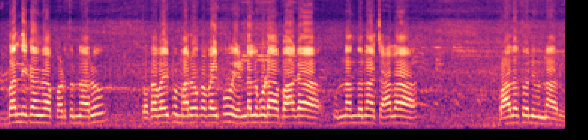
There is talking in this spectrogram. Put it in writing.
ఇబ్బందికంగా పడుతున్నారు. ఒకవైపు మరొక వైపు ఎండలు కూడా బాగా ఉన్నందున చాలా బాధతోని ఉన్నారు.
